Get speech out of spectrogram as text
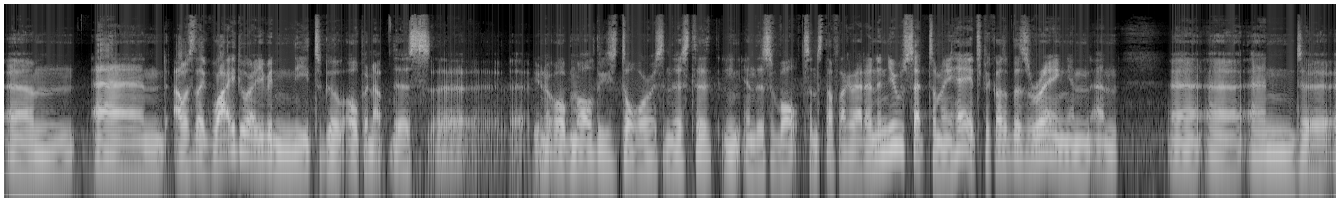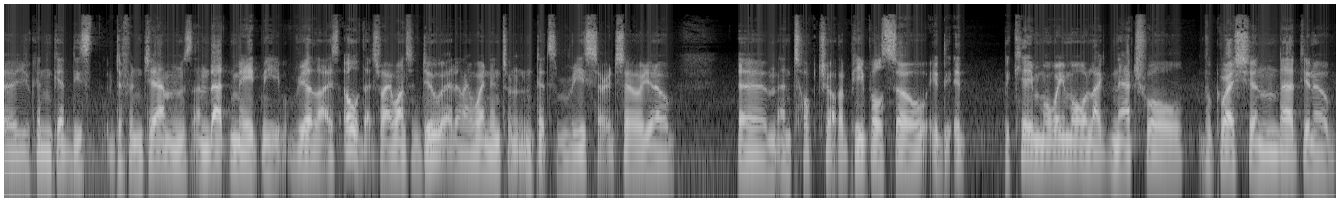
Um, and I was like, why do I even need to go open up this, uh, uh, you know, open all these doors and this, the, in, in this vaults and stuff like that? And then you said to me, hey, it's because of this ring and, and, and uh, you can get these different gems. And that made me realize, oh, that's why I want to do it. And I went into and did some research. So you know, um, and talked to other people. So it it became way more like natural progression. That you know,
